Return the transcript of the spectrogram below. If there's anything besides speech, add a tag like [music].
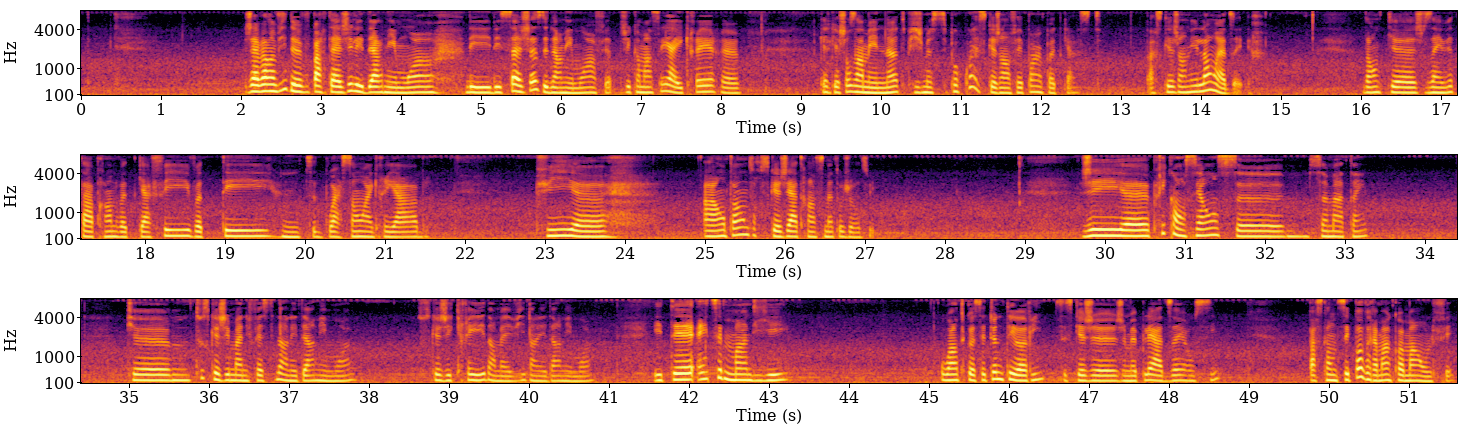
J'avais envie de vous partager les derniers mois, des, sagesses des derniers mois en fait. J'ai commencé à écrire. Euh, quelque chose dans mes notes, puis je me suis dit, pourquoi est-ce que j'en fais pas un podcast? Parce que j'en ai long à dire. Donc, euh, je vous invite à prendre votre café, votre thé, une petite boisson agréable, puis euh, à entendre ce que j'ai à transmettre aujourd'hui. J'ai euh, pris conscience ce matin que tout ce que j'ai manifesté dans les derniers mois, tout ce que j'ai créé dans ma vie dans les derniers mois était intimement lié, ou en tout cas c'est une théorie, c'est ce que je, me plais à dire aussi, parce qu'on ne sait pas vraiment comment on le fait.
